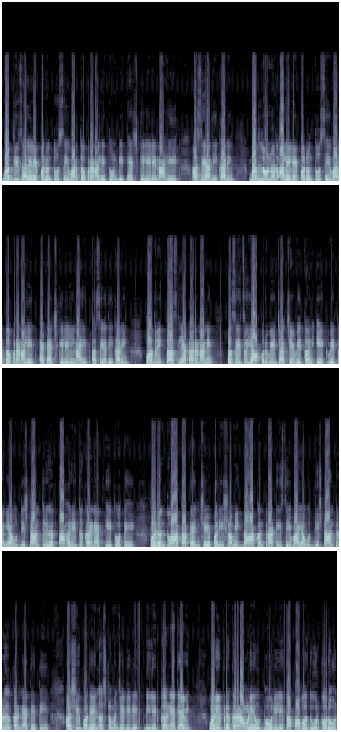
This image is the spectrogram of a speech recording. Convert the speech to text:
बदली झालेले परंतु सेवार्थ प्रणालीतून डिटॅच केलेले नाहीत असे अधिकारी. बदलून आलेले परंतु सेवार्थ प्रणालीत अटॅच केलेले नाहीत असे अधिकारी. पद रिक्त असल्या कारणाने. तसेच यापूर्वी ज्याचे वेतन एक वेतन या उद्दिष्टाअंतर्गत आहरित करण्यात येत होते परंतु आता त्यांचे परिश्रमिक दहा कंत्राटी सेवा या उद्दिष्टाअंतर्गत करण्यात येते अशी पदे नष्ट म्हणजे डिलीट डिलीट करण्यात यावी. वरील प्रकरणामुळे उद्भवलेली तफावत दूर करून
